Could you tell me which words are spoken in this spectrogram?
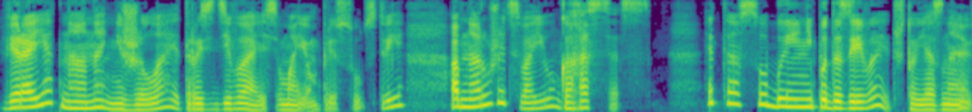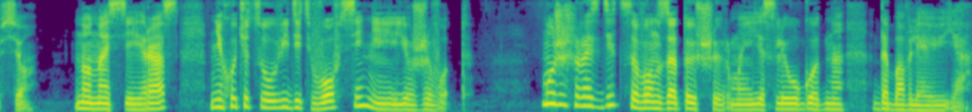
вероятно, она не желает, раздеваясь в моем присутствии, обнаружить свою гарассес. Это особо и не подозревает, что я знаю все. Но на сей раз мне хочется увидеть вовсе не ее живот. Можешь раздеться вон за той ширмой, если угодно, добавляю я.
